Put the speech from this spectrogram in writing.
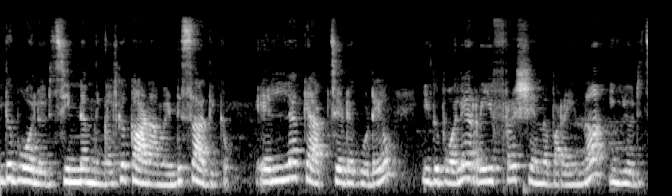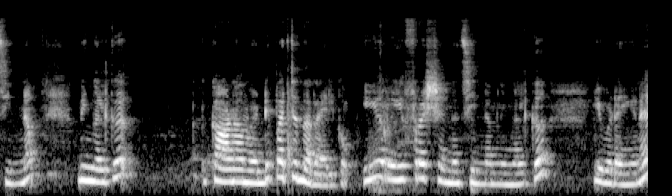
ഇതുപോലൊരു ചിഹ്നം നിങ്ങൾക്ക് കാണാൻ വേണ്ടി സാധിക്കും. എല്ലാ ക്യാപ്ചയുടെ കൂടെയും ഇതുപോലെ റീഫ്രഷ് എന്ന് പറയുന്ന ഈ ഒരു ചിഹ്നം നിങ്ങൾക്ക് കാണാൻ വേണ്ടി പറ്റുന്നതായിരിക്കും. ഈ റീഫ്രഷ് എന്ന ചിഹ്നം നിങ്ങൾക്ക് ഇവിടെ ഇങ്ങനെ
